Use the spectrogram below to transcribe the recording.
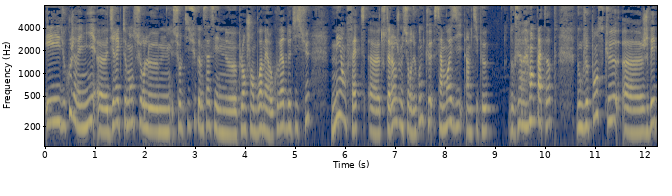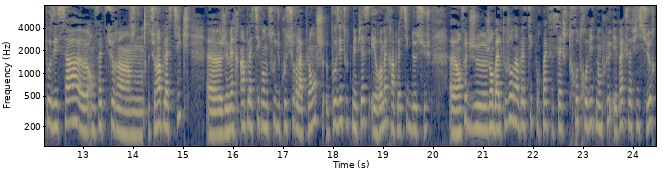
Et du coup, j'avais mis directement sur le, sur le tissu comme ça, c'est une planche en bois mais recouverte de tissu. Mais en fait, euh, tout à l'heure, je me suis rendu compte que ça moisit un petit peu. Donc c'est vraiment pas top. Donc je pense que euh, je vais poser ça euh, en fait sur un, plastique. je vais mettre un plastique en dessous du coup sur la planche, poser toutes mes pièces et remettre un plastique dessus. en fait j'emballe toujours d'un plastique pour pas que ça sèche trop trop vite non plus et pas que ça fissure.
